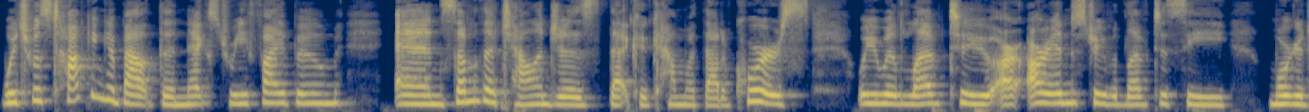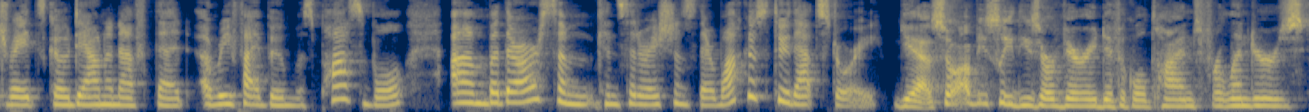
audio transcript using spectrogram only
which was talking about the next refi boom and some of the challenges that could come with that. Of course, we would love to, our, our industry would love to see mortgage rates go down enough that a refi boom was possible. Um, but there are some considerations there. Walk us through that story. Yeah. So obviously, these are very difficult times for lenders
